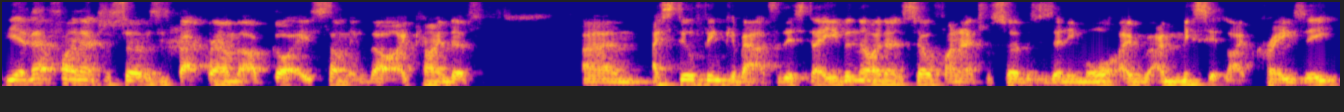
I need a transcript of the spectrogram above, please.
yeah, that financial services background that I've got is something that I kind of um, I still think about to this day, even though I don't sell financial services anymore. I, I, miss it like crazy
